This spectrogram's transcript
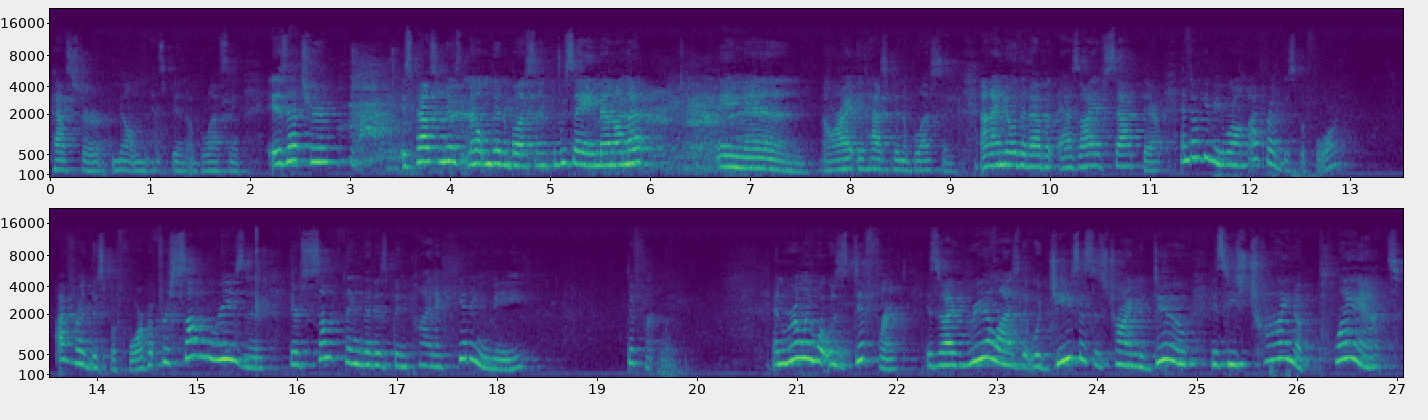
Pastor Milton has been a blessing. Is that true? Is Pastor Milton been a blessing? Can we say amen on that? Amen. All right, it has been a blessing. And I know that as I have sat there, and don't get me wrong, I've read this before. I've read this before, but for some reason, there's something that has been kind of hitting me differently. And really, what was different is that I realized that what Jesus is trying to do is he's trying to plant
